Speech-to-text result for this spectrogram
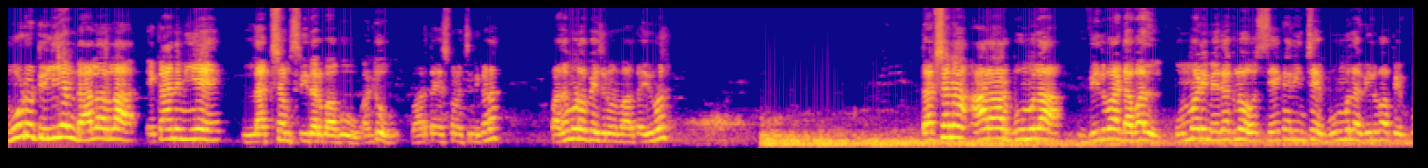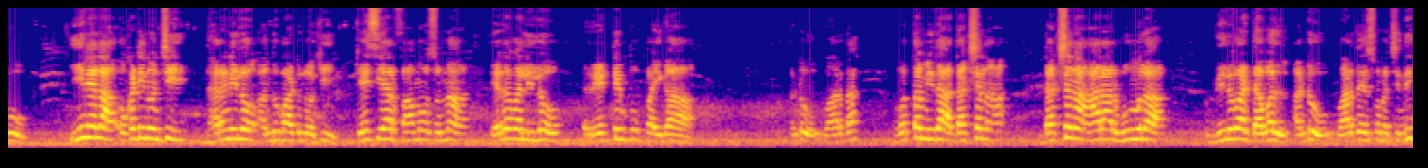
మూడు ట్రిలియన్ డాలర్ల ఎకానమీయే లక్ష్యం శ్రీధర్ బాబు అంటూ వార్త వేసుకొని వచ్చింది ఇక్కడ. పదమూడో పేజీలో వార్త ఇది కూడా. దక్షిణ ఆర్ఆర్ భూముల విలువ డబల్ ఉమ్మడి మెదక్లో సేకరించే భూముల విలువ పెంపు. ఈ నెల ఒకటి నుంచి ధరణిలో అందుబాటులోకి. కేసీఆర్ ఫామ్ హౌస్ ఉన్న ఎర్రవల్లిలో రెట్టింపు పైగా. అంటూ వార్త. మొత్తం మీద దక్షిణ దక్షిణ ఆర్ఆర్ భూముల విలువ డబల్ అంటూ వార్త వేసుకుని వచ్చింది.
